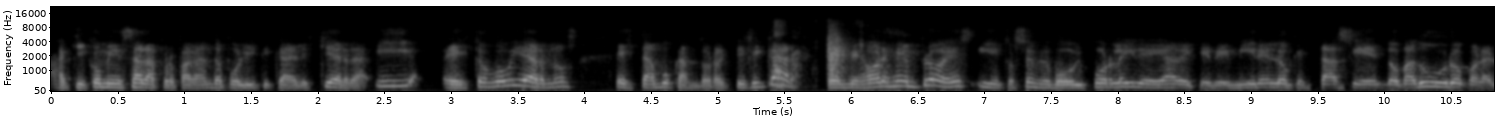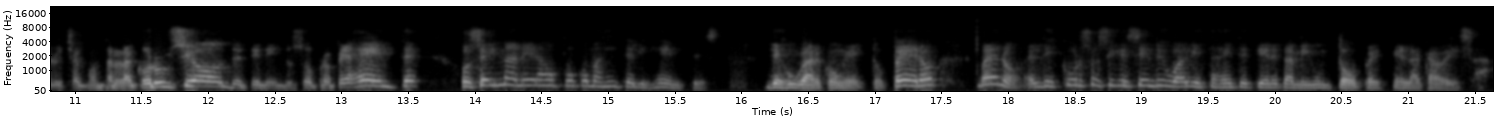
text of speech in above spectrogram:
aquí comienza la propaganda política de la izquierda. Y estos gobiernos están buscando rectificar. El mejor ejemplo es, y entonces me voy por la idea de que miren lo que está haciendo Maduro con la lucha contra la corrupción, deteniendo su propia gente. O sea, hay maneras un poco más inteligentes de jugar con esto. Pero bueno, el discurso sigue siendo igual y esta gente tiene también un tope en la cabeza.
